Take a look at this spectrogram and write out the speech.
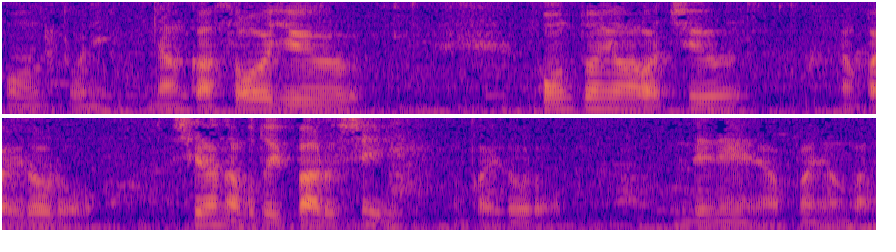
本当に。なんかそういう本当になんか中なんかいろいろ知らないこといっぱいあるしなんかいろいろ。でねやっぱりなんかね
